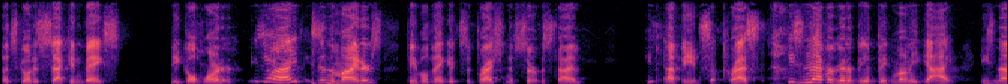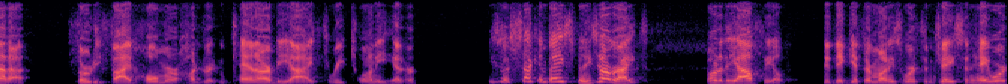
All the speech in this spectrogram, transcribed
Let's go to second base. Nico Hoerner, he's all right. He's in the minors. People think it's suppression of service time. He's not being suppressed. He's never going to be a big money guy. He's not a 35 homer, 110 RBI, 320 hitter. He's a second baseman. He's all right. Go to the outfield. Did they get their money's worth from Jason Heyward?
